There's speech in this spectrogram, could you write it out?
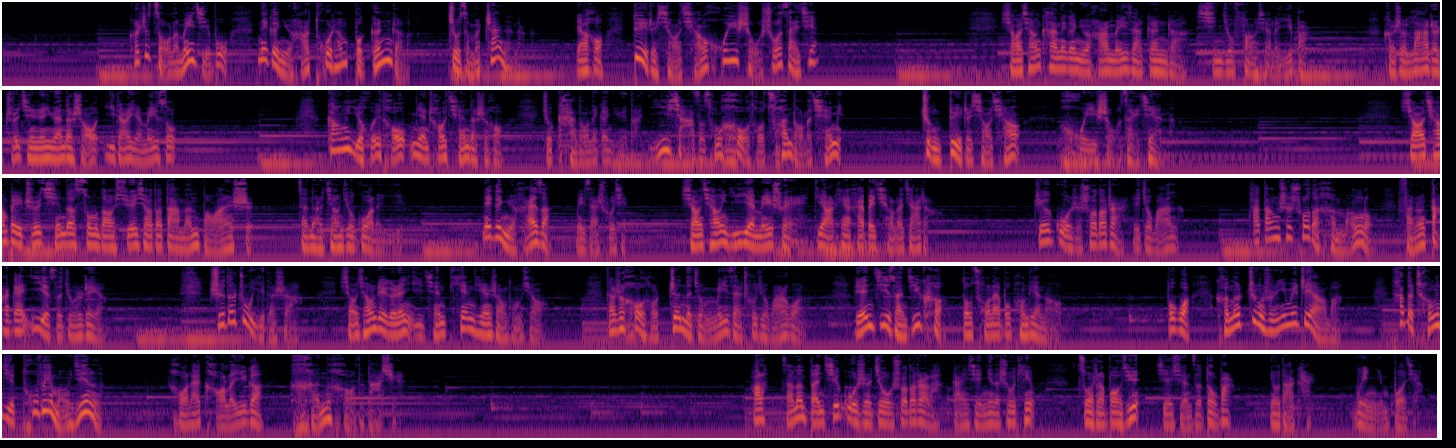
可是走了没几步，那个女孩突然不跟着了，就这么站在那儿，然后对着小强挥手说再见。小强看那个女孩没再跟着，心就放下了一半。可是拉着执勤人员的手一点也没松。刚一回头面朝前的时候，就看到那个女的一下子从后头窜到了前面，正对着小强。挥手再见呢。小强被执勤的送到学校的大门保安室，在那儿将就过了一夜。那个女孩子没再出现，小强一夜没睡，第二天还被请了家长。这个故事说到这儿也就完了。他当时说的很朦胧，反正大概意思就是这样。值得注意的是啊，小强这个人以前天天上通宵，但是后头真的就没再出去玩过了，连计算机课都从来不碰电脑。不过，可能正是因为这样吧，他的成绩突飞猛进了，后来考了一个很好的大学。好了，咱们本期故事就说到这儿了，感谢您的收听。作者暴君节选自豆瓣，由大凯为您播讲。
